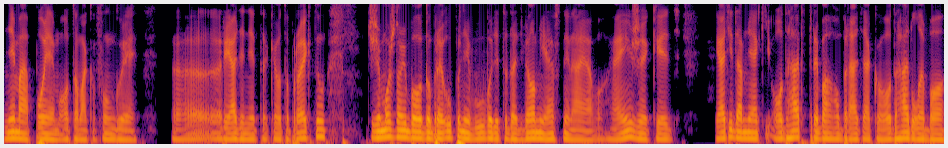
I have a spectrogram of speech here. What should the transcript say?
nemá pojem o tom, ako funguje riadenie takéhoto projektu. Čiže možno by bolo dobre úplne v úvode to dať veľmi jasne najavo, hej? že keď ja ti dám nejaký odhad, treba ho brať ako odhad, lebo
